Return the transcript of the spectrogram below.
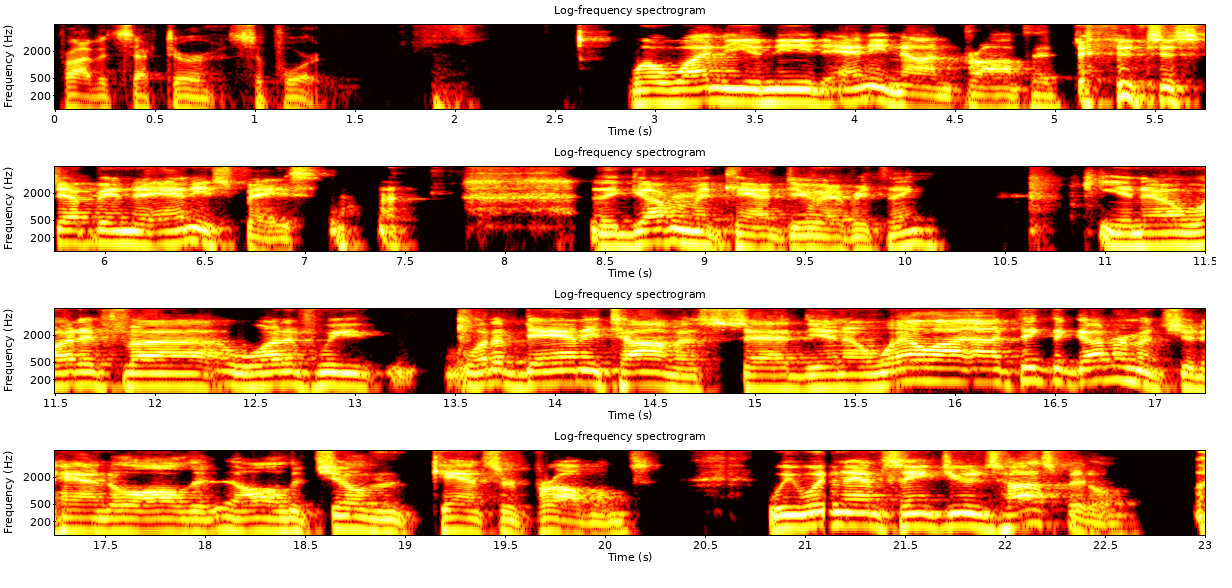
private sector support?" Well, why do you need any nonprofit to step into any space? the government can't do everything. You know, what if uh, what if we what if Danny Thomas said, you know, well, I, I think the government should handle all the all the children cancer problems. We wouldn't have St. Jude's Hospital.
